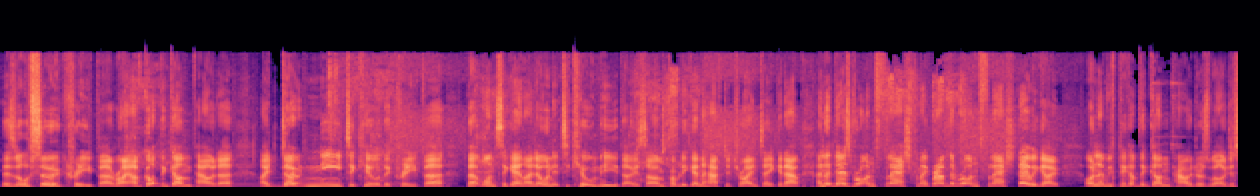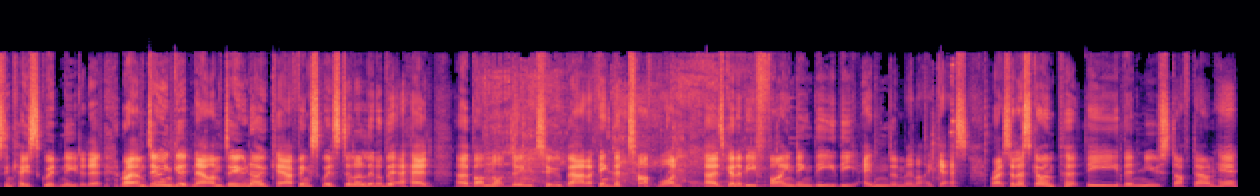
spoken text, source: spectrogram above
There's also a creeper. Right, I've got the gunpowder. I don't need to kill the creeper. But once again, again, I don't want it to kill me though, so I'm probably going to have to try and take it out. And there's rotten flesh. Can I grab the rotten flesh? There we go. Oh, and let me pick up the gunpowder as well, just in case Squid needed it. Right, I'm doing good now. I'm doing okay. I think Squid's still a little bit ahead, uh, but I'm not doing too bad. I think the tough one uh, is going to be finding the the Enderman, I guess. Right, so let's go and put the, the new stuff down here.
